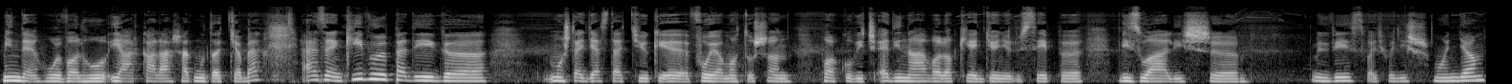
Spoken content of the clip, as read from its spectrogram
mindenhol való járkálását mutatja be. Ezen kívül pedig most egyeztetjük folyamatosan Palkovics Edinával, aki egy gyönyörű szép vizuális művész, vagy hogy is mondjam,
